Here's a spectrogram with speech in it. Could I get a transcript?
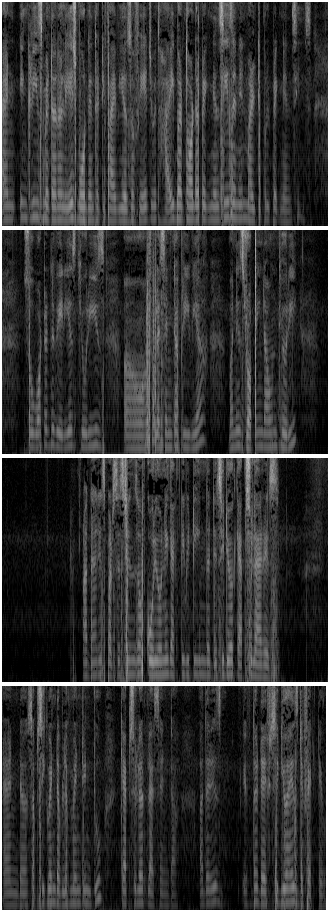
and increased maternal age more than 35 years of age with high birth order pregnancies and in multiple pregnancies so, what are the various theories uh, of placenta previa? One is dropping down theory. Other is persistence of chorionic activity in the decidua capsularis and uh, subsequent development into capsular placenta. Other is if the decidua is defective.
